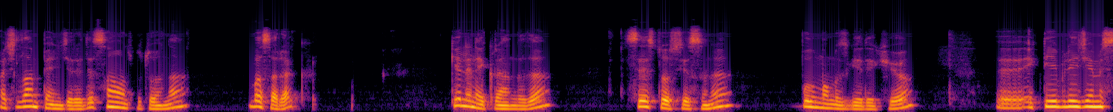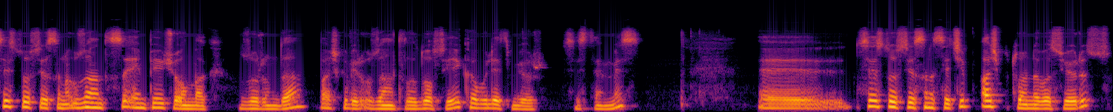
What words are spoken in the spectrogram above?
açılan pencerede Sound butonuna basarak gelen ekranda da ses dosyasını bulmamız gerekiyor. Ee, ekleyebileceğimiz ses dosyasının uzantısı MP3 olmak zorunda. Başka bir uzantılı dosyayı kabul etmiyor sistemimiz. Ee, ses dosyasını seçip aç butonuna basıyoruz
